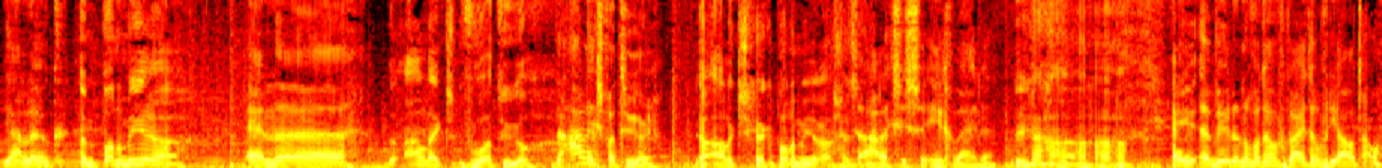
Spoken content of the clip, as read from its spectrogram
Ja, leuk. een Panamera. En eh, De Alex Voiture. de Alex-factuur. Ja, Alex, gekke Panamera's. hè? Dus Alex is uh, ingewijd, hè? Ja. Hey, eh, wil je er nog wat over kwijt over die auto?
